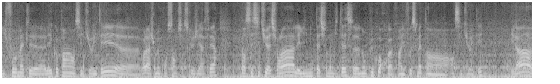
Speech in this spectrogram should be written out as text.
il faut mettre les, copains en sécurité. Euh, voilà, je me concentre sur ce que j'ai à faire. Dans ces situations-là, les limitations de vitesse n'ont plus cours. Enfin, il faut se mettre en, sécurité. Et là,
